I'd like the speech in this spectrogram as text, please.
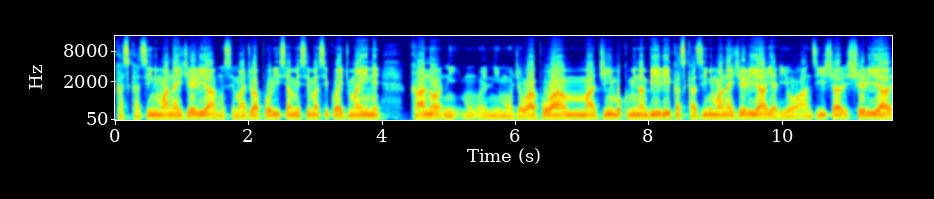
kaskazini mwa Nigeria. Msemaji wa polisi amesema siku ya Jumanne Kano ni, ni mojawapo wa majimbo kuminambili kaskazini mwa Nigeria yaliyoanzisha sheria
